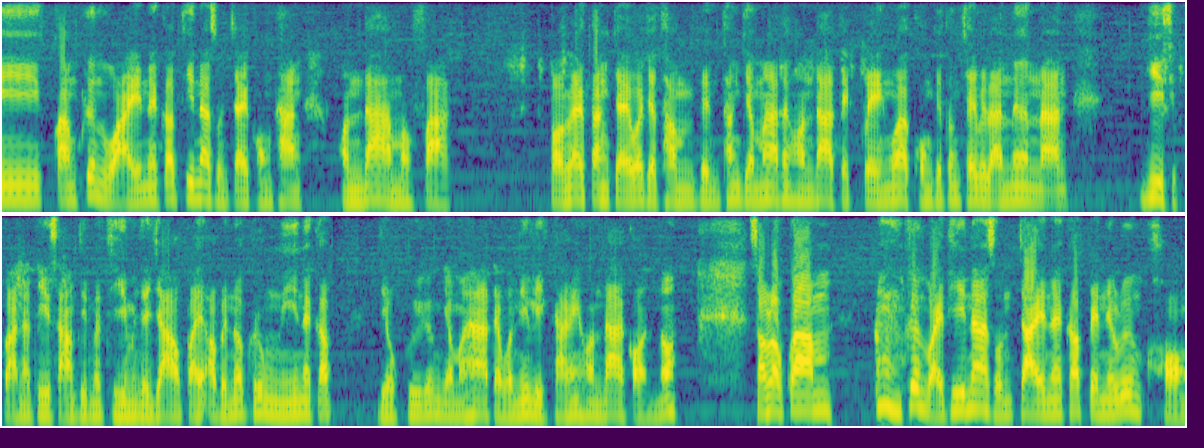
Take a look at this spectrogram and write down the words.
มีความเคลื่อนไหวนะครับที่น่าสนใจของทาง Honda มาฝาก ตอนแรกตั้งใจว่าจะทำเป็นทั้ง Yamaha ทั้ง Honda แต่เกรงว่าคงจะต้องใช้เวลาเนิ่นนาน 20 กว่านาที 30 นาทีมันจะยาวไปเอาเป็นว่าพรุ่งนี้นะครับ เดี๋ยวคุยเรื่องยามาฮ่าแต่วันนี้หลีกทางให้ Honda ก่อนเนาะสำหรับความเคลื่อนไหวที่น่าสนใจนะครับเป็นในเรื่องของ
